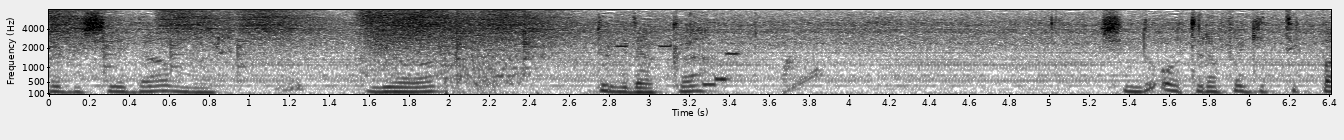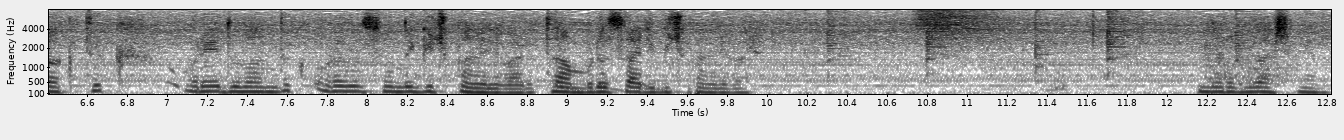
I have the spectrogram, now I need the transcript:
Burada bir şey daha mı var? Yok. Dur bir dakika. Şimdi o tarafa gittik baktık. Oraya dolandık. Oranın sonunda güç paneli vardı. Tamam burada sadece güç paneli var. Bunlara bulaşmayalım.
